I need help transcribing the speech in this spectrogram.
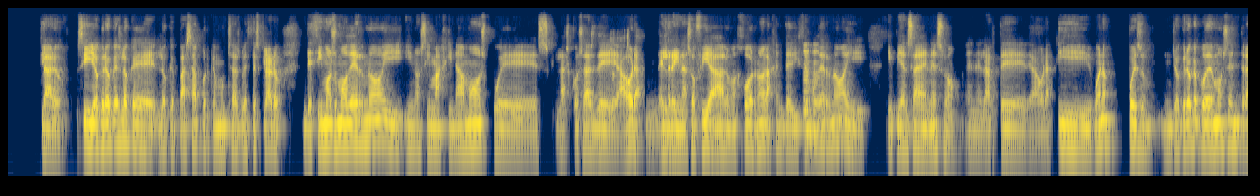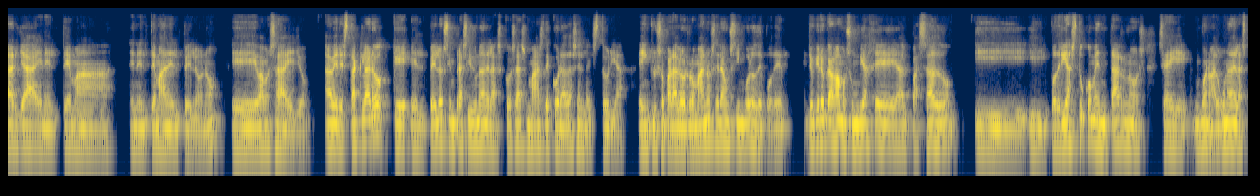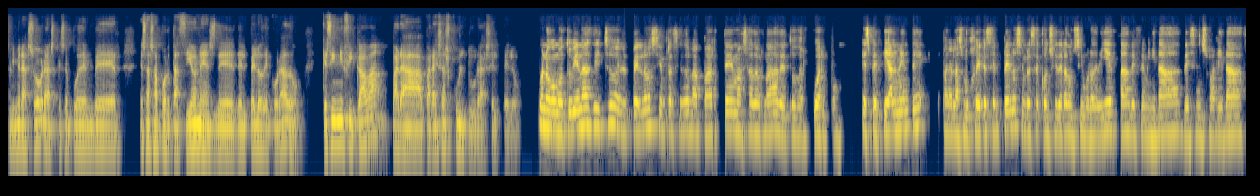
Claro, sí, yo creo que es lo que, lo que pasa porque muchas veces, claro, decimos moderno y, nos imaginamos pues las cosas de ahora. El Reina Sofía, a lo mejor, ¿no? La gente dice moderno y, piensa en eso, en el arte de ahora. Y bueno, pues yo creo que podemos entrar ya en el tema, en el tema del pelo, ¿no? Eh, vamos a ello. A ver, está claro que el pelo siempre ha sido una de las cosas más decoradas en la historia e incluso para los romanos era un símbolo de poder. Yo quiero que hagamos un viaje al pasado y, podrías tú comentarnos si hay, bueno, alguna de las primeras obras que se pueden ver esas aportaciones del pelo decorado. ¿Qué significaba para, para esas culturas el pelo? Bueno, como tú bien has dicho, el pelo siempre ha sido la parte más adornada de todo el cuerpo, especialmente para las mujeres el pelo siempre se ha considerado un símbolo de belleza, de feminidad, de sensualidad,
